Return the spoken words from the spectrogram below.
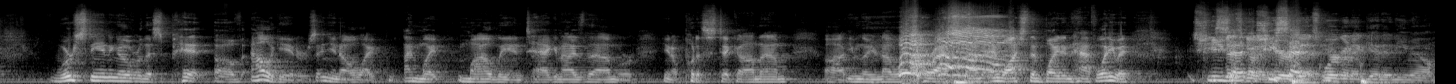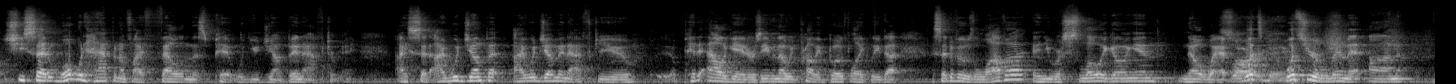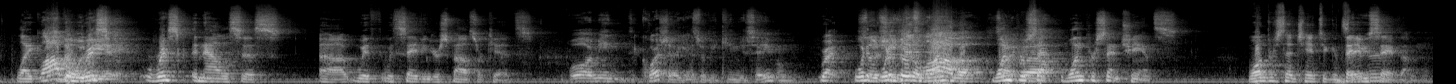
we're standing over this pit of alligators, and you know, like I might mildly antagonize them or you know put a stick on them, uh, even though you're not allowed to harass them and watch them bite in half. Well, anyway, she He's said gonna she hear said this. We're gonna get an email. she said, "What would happen if I fell in this pit? Would you jump in after me?" I said, "I would jump. At, I would jump in after you. A pit of alligators, even though we'd probably both likely die." I said, "If it was lava and you were slowly going in, no way." Sorry, what's babe. what's your limit on like Lava the risk risk analysis uh, with with saving your spouse or kids? Well, I mean, the question I guess would be, can you save them? Right. What, So if, what if there's a lava, one percent one percent chance One percent chance you can that save you them? save them?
